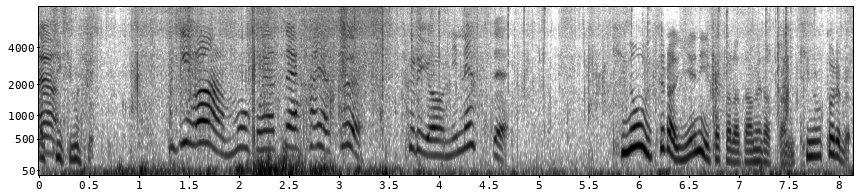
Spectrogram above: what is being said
あっち行きましょうもうこうやって早く来るようにねって。昨日うちら家にいたからダメだったの。昨日取ればよ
